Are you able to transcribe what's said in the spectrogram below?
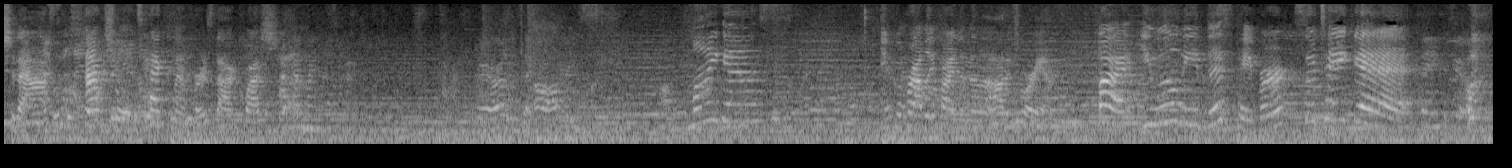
Should ask actual tech members that question. My guess, you could probably find them in the auditorium. But you will need this paper, so take it. Thank you.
